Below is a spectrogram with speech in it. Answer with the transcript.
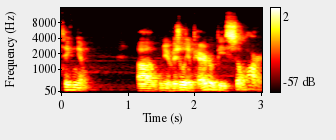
taking it uh, when you're visually impaired would be so hard.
